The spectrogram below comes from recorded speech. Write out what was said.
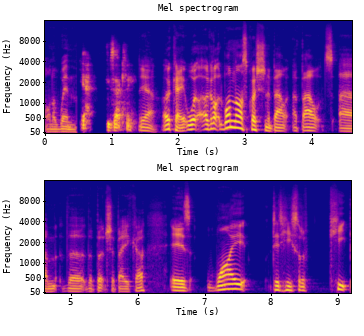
on a whim. Yeah. Exactly. Yeah. Okay. Well, I got one last question about about um, the the butcher baker. Is why did he sort of keep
